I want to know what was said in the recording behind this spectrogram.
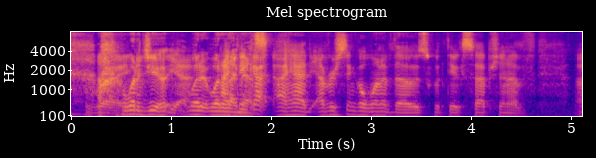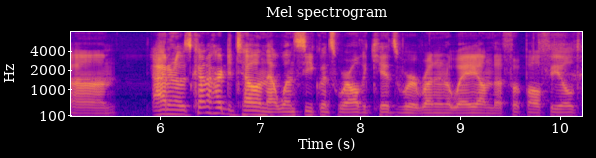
Right. what did you? Yeah. What, what did I, think miss? I, I had every single one of those, with the exception of, um, I don't know. It's kind of hard to tell in that one sequence where all the kids were running away on the football field.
